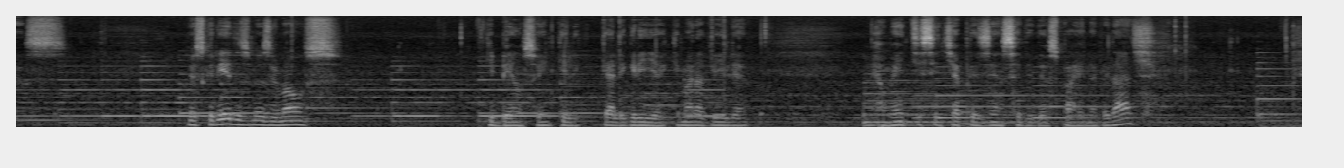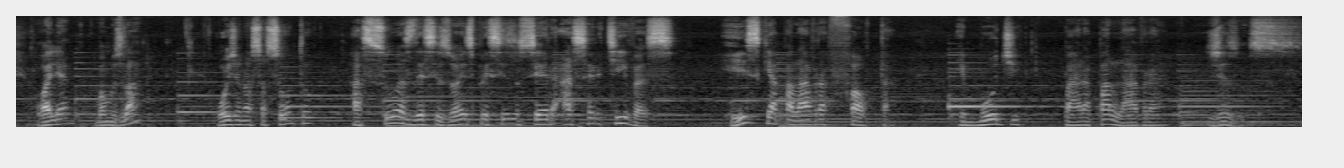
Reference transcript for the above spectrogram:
Deus. Meus queridos, meus irmãos, que benção, hein? Que, que alegria, que maravilha. Realmente sentir a presença de Deus Pai, não é verdade? Olha, vamos lá? Hoje nosso assunto, as suas decisões precisam ser assertivas. Risque a palavra falta e mude para a palavra Jesus.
